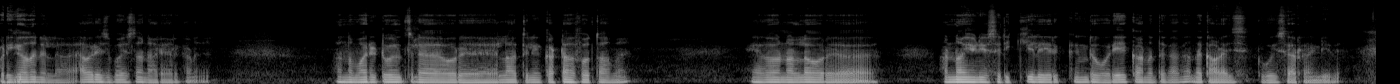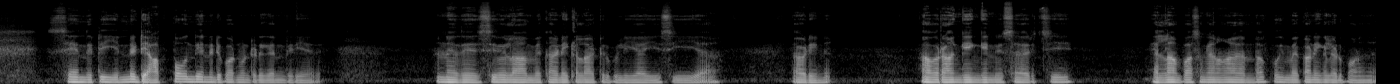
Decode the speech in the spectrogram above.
பிடிக்காதன்னு இல்லை. ஆவரேஜ் பாய்ஸ் தான் நிறையா இருக்கானுங்க. அந்த மாதிரி டுவெல்த்தில் ஒரு எல்லாத்துலேயும் கட் ஆஃப் ஊற்றாமல் ஏதோ நல்ல ஒரு அண்ணா யூனிவர்சிட்டி கீழே இருக்குன்ற ஒரே காரணத்துக்காக அந்த காலேஜுக்கு போய் சேர வேண்டியது. சேர்ந்துட்டு என்ன டி அப்போ வந்து என்ன டிபார்ட்மெண்ட் எடுக்கிறதுன்னு தெரியாது. என்னது சிவிலா மெக்கானிக்கலா ட்ரிபிளியா இசிஇயா அப்படின்னு. அவர் அங்கே இங்கேன்னு விசாரித்து எல்லா பசங்களாக இருந்தால் போய் மெக்கானிக்கல் எடுப்பானுங்க.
